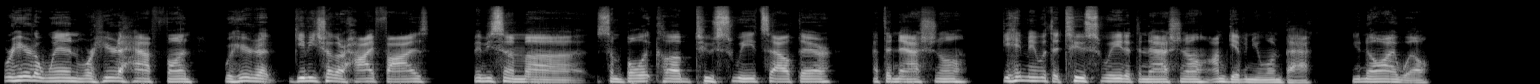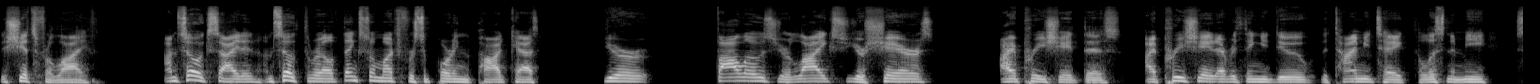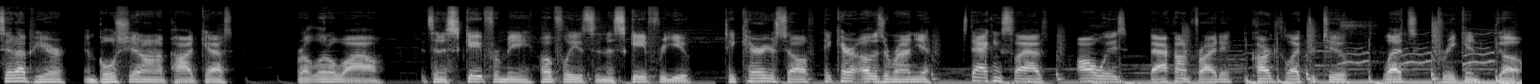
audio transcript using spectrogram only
We're here to win. We're here to have fun. We're here to give each other high fives maybe some uh, some Bullet Club Too Sweets out there at the National. If you hit me with a Too Sweet at the National, I'm giving you one back. You know I will. The shit's for life. I'm so excited. I'm so thrilled. Thanks so much for supporting the podcast. Your follows, your likes, your shares. I appreciate this. I appreciate everything you do, the time you take to listen to me sit up here and bullshit on a podcast for a little while. It's an escape for me. Hopefully, it's an escape for you. Take care of yourself, take care of others around you. Stacking slabs, always back on Friday. Card Collector 2. Let's freaking go.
